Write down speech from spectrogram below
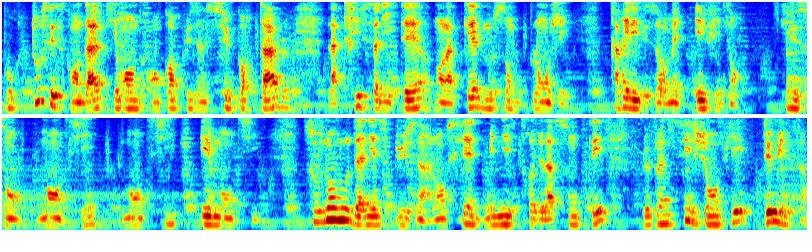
pour tous ces scandales qui rendent encore plus insupportable la crise sanitaire dans laquelle nous sommes plongés? Car il est désormais évident qu'ils ont menti, menti et menti. Souvenons-nous d'Agnès Buzyn, l'ancienne ministre de la Santé, le 26 janvier 2020.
